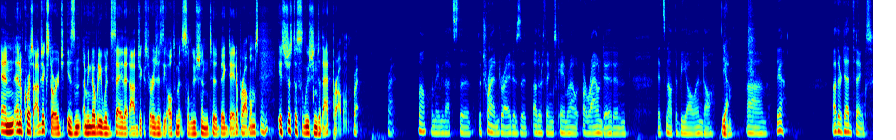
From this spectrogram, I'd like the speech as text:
And and of course, object storage isn't. I mean, nobody would say that object storage is the ultimate solution to big data problems. Mhm. It's just a solution to that problem. Right. Right. Well, and maybe that's the the trend, right? Is that other things came out around it, and it's not the be all end all. Yeah. Um, yeah. Other dead things.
